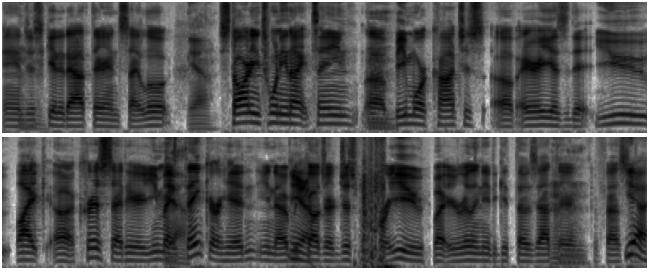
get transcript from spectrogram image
and just get it out there and say, look, Mm-hmm. Yeah. starting 2019, uh, Mm. be more conscious of areas that you, like uh, Chris said here, you may Yeah. think are hidden, you know, Yeah. because they're just for you, but you really need to get those out there Mm-hmm. and confess. them. Yeah,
